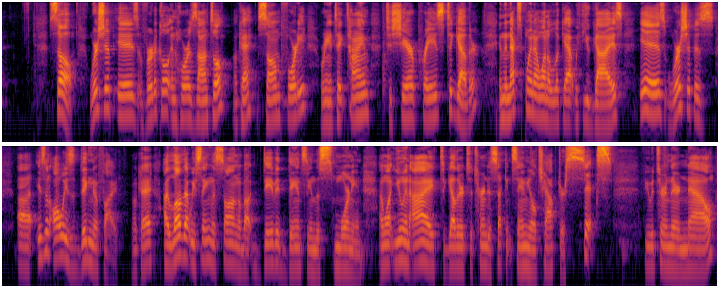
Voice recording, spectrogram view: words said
So, worship is vertical and horizontal, okay? Psalm 40. We're going to take time to share praise together. And the next point I want to look at with you guys is worship is uh, isn't always dignified. Okay? I love that we sang this song about David dancing this morning. I want you and I together to turn to 2 Samuel chapter 6. If you would turn there now.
